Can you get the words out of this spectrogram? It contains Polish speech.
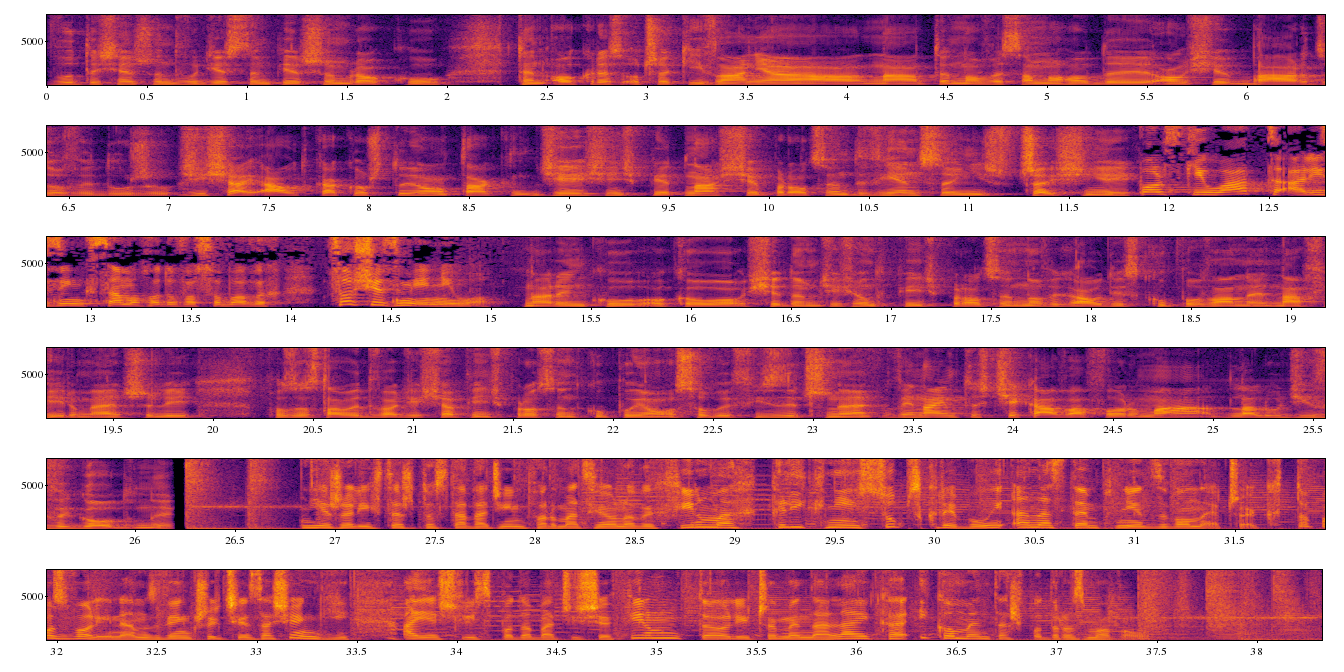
W 2021 roku ten okres oczekiwania na te nowe samochody, on się bardzo wydłużył. Dzisiaj autka kosztują tak 10-15% więcej niż wcześniej. Polski Ład, a leasing samochodów osobowych. Co się zmieniło? Na rynku około 75% nowych aut jest kupowane na firmę, czyli pozostałe 25% kupują osoby fizyczne. Wynajem to jest ciekawa forma dla ludzi wygodnych. Jeżeli chcesz dostawać informacje o nowych filmach, kliknij subskrybuj, a następnie dzwoneczek. To pozwoli nam zwiększyć zasięgi, a jeśli spodoba Ci się film, to liczymy na lajka i komentarz pod rozmową.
